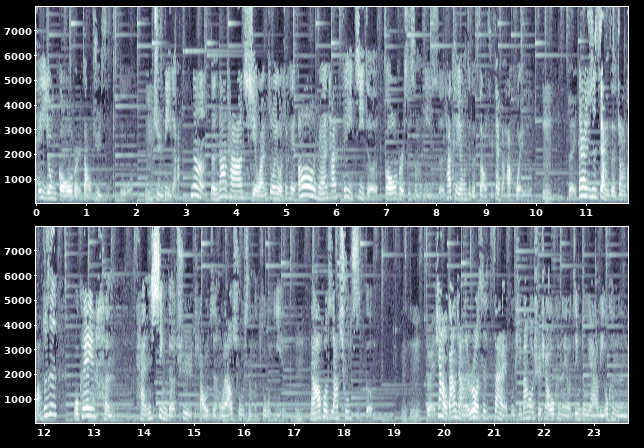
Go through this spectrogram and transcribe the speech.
可以用 go over 造句子给我。嗯，举例啦。那等到他写完作业，我就可以哦，原来他可以记得 go over 是什么意思，他可以用这个造句，代表他会了。嗯，对，大概就是这样子的状况，就是我可以很弹性的去调整我要出什么作业，嗯，然后或是要出几个。对，像我刚刚讲的，如果是在补习班或学校，我可能有进度压力，我可能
